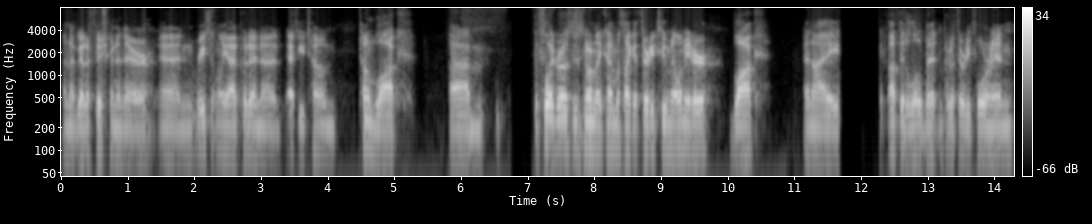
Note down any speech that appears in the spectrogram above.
and I've got a Fishman in there. And recently, I put in a FU tone tone block. Um, the Floyd Roses normally come with like a 32 millimeter block, and I upped it a little bit and put a 34 in.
